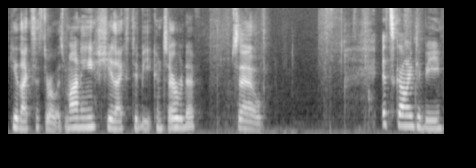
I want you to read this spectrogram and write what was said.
He likes to throw his money. She likes to be conservative. So it's going to be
